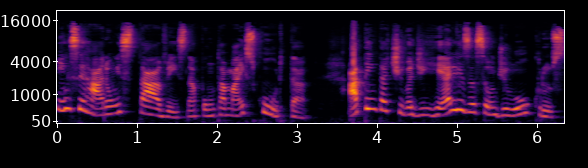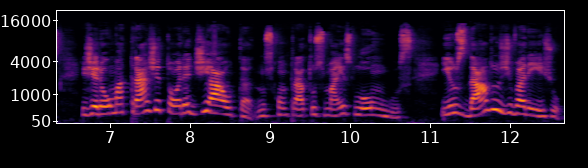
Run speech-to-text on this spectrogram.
e encerraram estáveis na ponta mais curta. A tentativa de realização de lucros gerou uma trajetória de alta nos contratos mais longos e os dados de varejo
